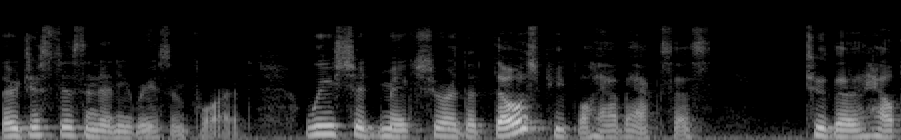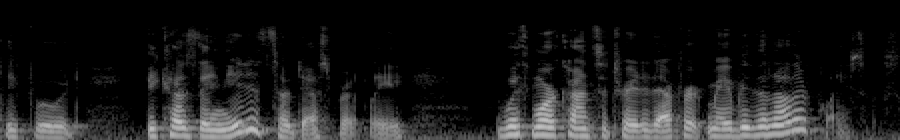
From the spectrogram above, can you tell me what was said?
There just isn't any reason for it. We should make sure that those people have access to the healthy food because they need it so desperately with more concentrated effort maybe than other places.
